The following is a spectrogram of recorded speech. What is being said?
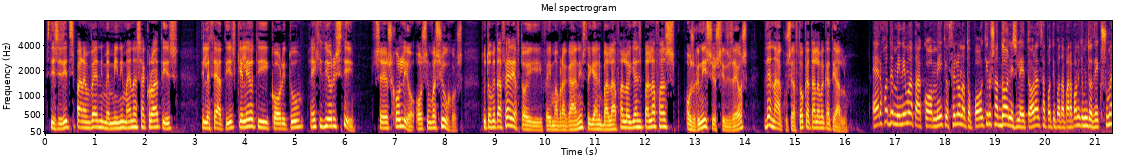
στη συζήτηση παρεμβαίνει με μήνυμα ένας ακροατής τηλεθεατής και λέει ότι η κόρη του έχει διοριστεί σε σχολείο ω συμβασιούχος. Του το μεταφέρει αυτό η Φέη Μαυραγάνη στο Γιάννη Μπαλάφα, αλλά ο Γιάννης Μπαλάφας, ως γνήσιος Σιριζέος, δεν άκουσε αυτό, κατάλαβε κάτι άλλο. Έρχονται μηνύματα ακόμη και οφείλω να το πω. Ο κύριος Αντώνης λέει τώρα, δεν θα πω τίποτα παραπάνω και μην το δείξουμε.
